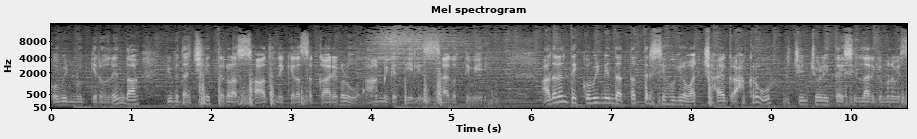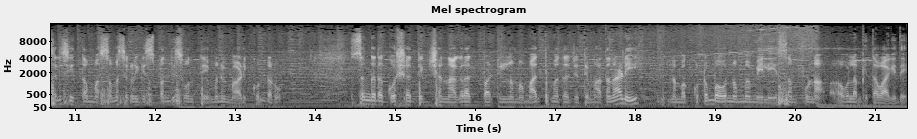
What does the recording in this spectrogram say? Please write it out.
ಕೋವಿಡ್ ನುಗ್ಗಿರುವುದರಿಂದ ವಿವಿಧ ಕ್ಷೇತ್ರಗಳ ಸಾಧನೆ ಕೆಲಸ ಕಾರ್ಯಗಳು ಆಮಿಗತಿಯಲ್ಲಿ ಸಾಗುತ್ತಿವೆ. ಅದರಂತೆ ಕೋವಿಡ್ನಿಂದ ತತ್ತರಿಸಿ ಹೋಗಿರುವ ಛಾಯಾಗ್ರಾಹಕರು ಚಿಂಚೋಳಿ ತಹಸೀಲ್ದಾರ್ಗೆ ಮನವಿ ಸಲ್ಲಿಸಿ ತಮ್ಮ ಸಮಸ್ಯೆಗಳಿಗೆ ಸ್ಪಂದಿಸುವಂತೆ ಮನವಿ ಮಾಡಿಕೊಂಡರು. ಸಂಘದ ಕೋಶಾಧ್ಯಕ್ಷ ನಾಗರಾಜ್ ಪಾಟೀಲ್ ನಮ್ಮ ಮಾಧ್ಯಮದ ಜೊತೆ ಮಾತನಾಡಿ, ನಮ್ಮ ಕುಟುಂಬವು ನಮ್ಮ ಮೇಲೆ ಸಂಪೂರ್ಣ ಅವಲಂಬಿತವಾಗಿದೆ.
